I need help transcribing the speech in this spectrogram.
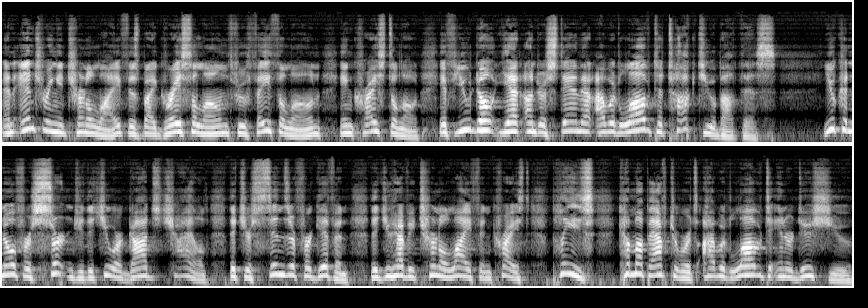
and entering eternal life is by grace alone, through faith alone, in Christ alone. If you don't yet understand that, I would love to talk to you about this. You can know for certainty that you are God's child, that your sins are forgiven, that you have eternal life in Christ. Please come up afterwards. I would love to introduce you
